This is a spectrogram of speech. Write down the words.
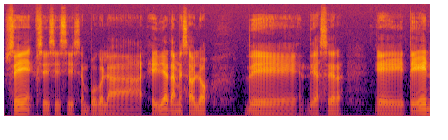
Sí, sí, sí, sí, es un poco la, idea. También se habló de, de hacer eh, TN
